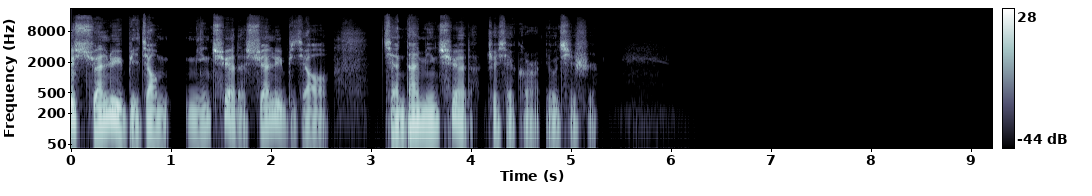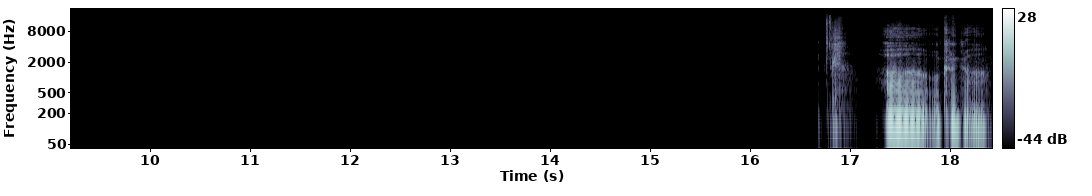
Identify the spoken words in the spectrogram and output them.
就旋律比较明确的，旋律比较简单明确的这些歌，尤其是。啊，我看看啊，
